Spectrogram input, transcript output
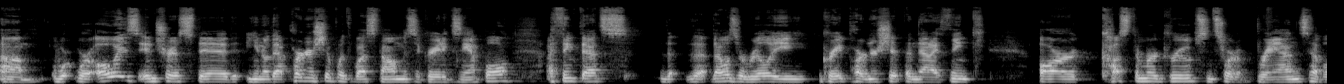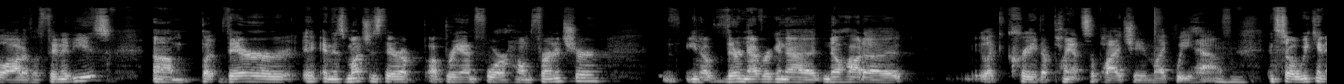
um, we're, we're, always interested. You know, that partnership with West Elm is a great example. I think that's th- th- that was a really great partnership, and that I think our customer groups and sort of brands have a lot of affinities. Um, but they're, and as much as they're a, a brand for home furniture, you know, they're never going to know how to like create a plant supply chain like we have. Mm-hmm. And so we can,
